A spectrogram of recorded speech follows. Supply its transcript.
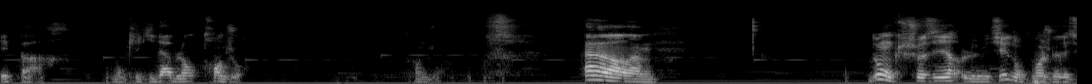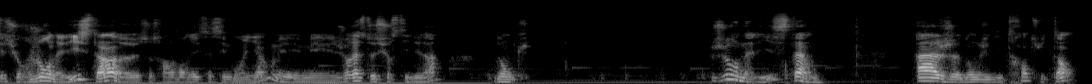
et part. Donc liquidable en 30 jours. 30 jours. Alors, euh, donc choisir le métier, donc moi je vais rester sur journaliste, hein, euh, ce sera un journaliste assez moyen, mais, mais je reste sur cette idée-là. Donc, journaliste, âge, donc j'ai dit 38 ans.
